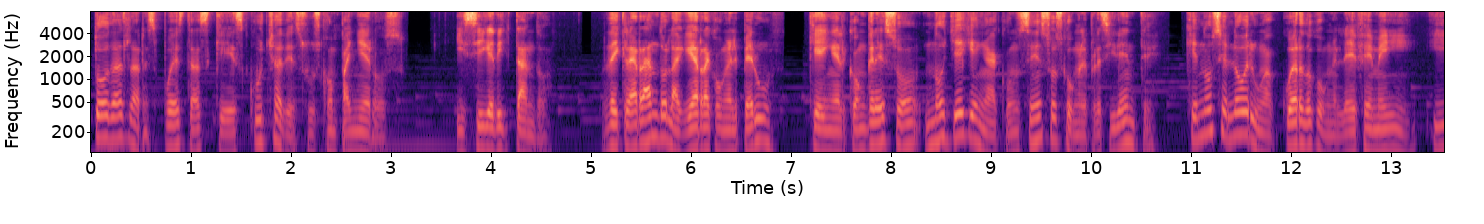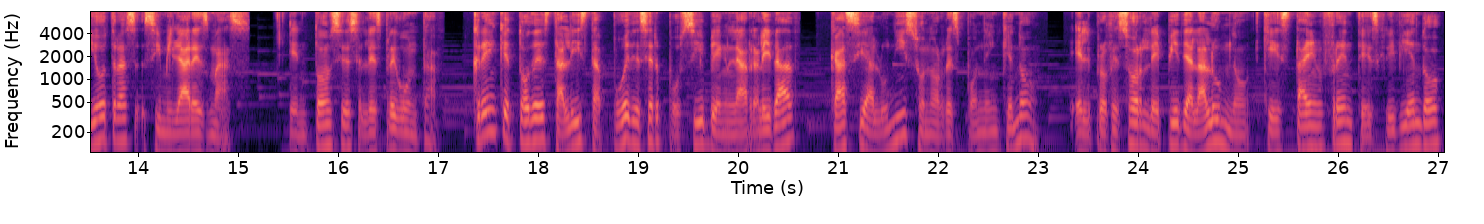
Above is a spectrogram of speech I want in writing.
todas las respuestas que escucha de sus compañeros y sigue dictando, declarando la guerra con el Perú, que en el Congreso no lleguen a consensos con el presidente, que no se logre un acuerdo con el FMI y otras similares más. Entonces les pregunta, ¿creen que toda esta lista puede ser posible en la realidad? Casi al unísono responden que no. El profesor le pide al alumno que está enfrente escribiendo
